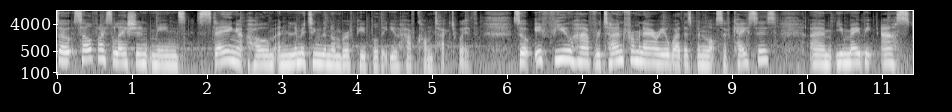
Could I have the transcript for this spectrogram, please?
So, self isolation means staying at home and limiting the number of people that you have contact with. So, if you have returned from an area where there's been lots of cases, um, you may be asked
